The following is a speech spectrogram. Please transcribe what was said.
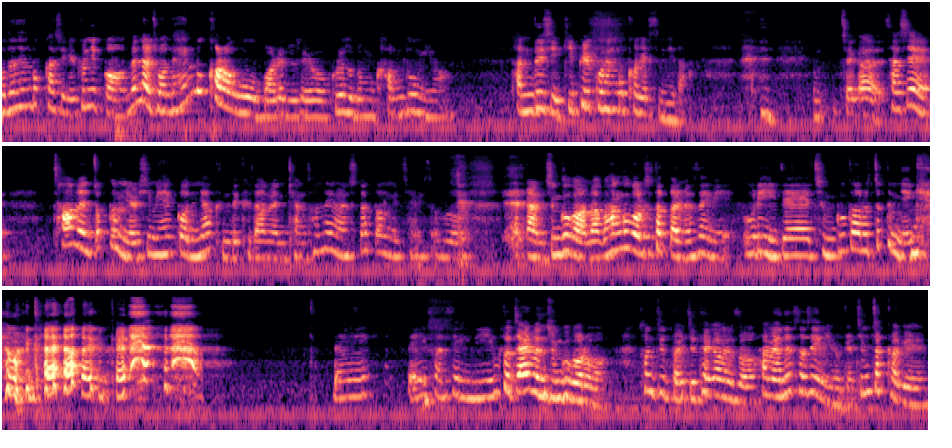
뭐든 행복하시길. 그러니까 맨날 저한테 행복하라고 말해주세요. 그래서 너무 감동이야. 반드시 기필코 행복하겠습니다. 제가 사실 처음엔 조금 열심히 했거든요. 근데 그 다음엔 그냥 선생님이랑 수다 떠는 게 재밌어서 약간 중국어 안 하고 한국어로 수다 떨면 선생님이 우리 이제 중국어로 조금 얘기해볼까요? 이렇게 네, 네 선생님 또 짧은 중국어로 막 손짓 발짓 해가면서 하면은 선생님이 이렇게 침착하게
